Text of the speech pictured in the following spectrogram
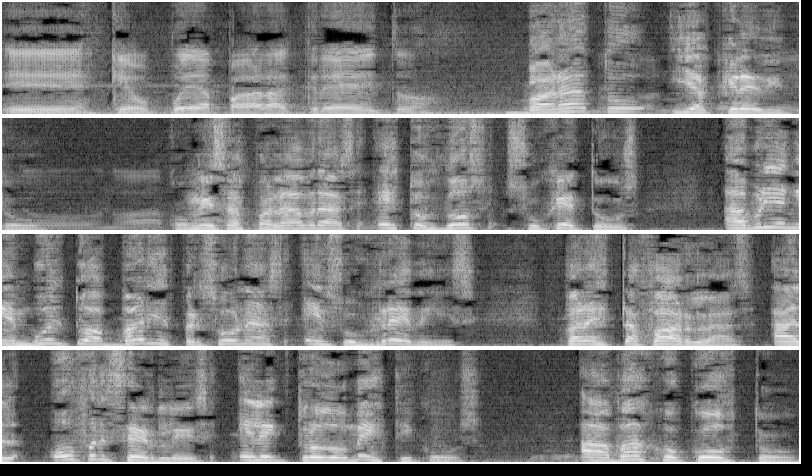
eh, que pueda pagar a crédito. Barato y a crédito. Con esas palabras, estos dos sujetos habrían envuelto a varias personas en sus redes para estafarlas al ofrecerles electrodomésticos a bajo costo.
